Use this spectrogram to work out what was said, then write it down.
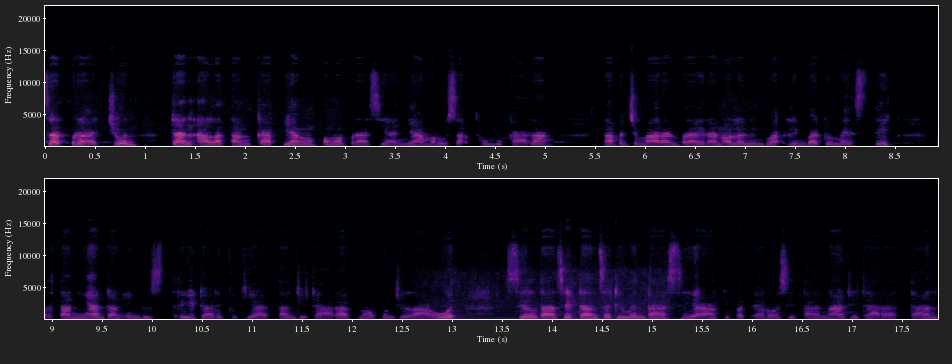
zat beracun, dan alat tangkap yang pengoperasiannya merusak terumbu karang. Nah, pencemaran perairan oleh limbah, limbah domestik, pertanian dan industri dari kegiatan di darat maupun di laut, siltasi dan sedimentasi akibat erosi tanah di daratan,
